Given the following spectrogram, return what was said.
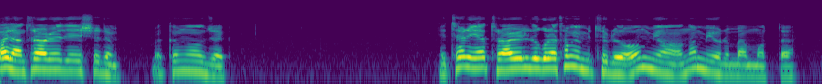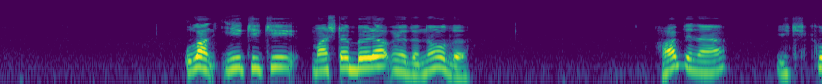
Hala Traore'yi değiştirdim. Bakalım ne olacak. Yeter ya Traore'yle de gol atamıyorum bir türlü. Olmuyor anlamıyorum ben modda. Ulan ilk iki maçta böyle yapmıyordu. Ne oldu? Harbiden ha. İlk iki,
